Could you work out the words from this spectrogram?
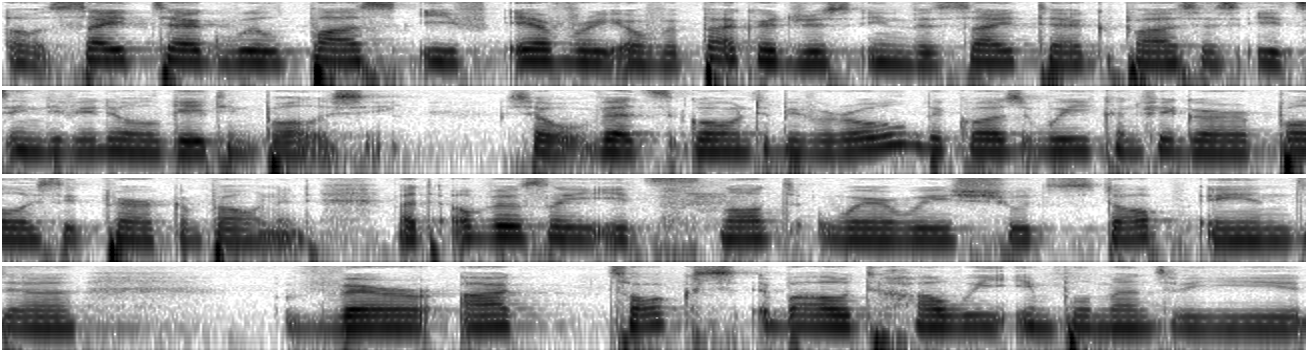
a site tag will pass if every of the packages in the site tag passes its individual gating policy. So that's going to be the rule because we configure policy per component. But obviously it's not where we should stop and uh, there are talks about how we implement the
